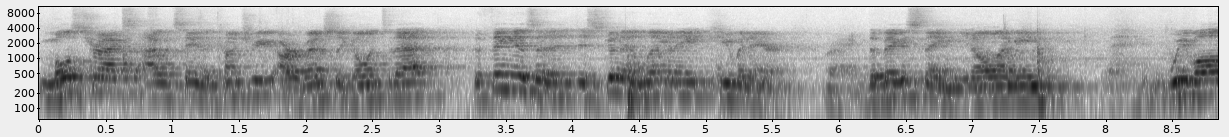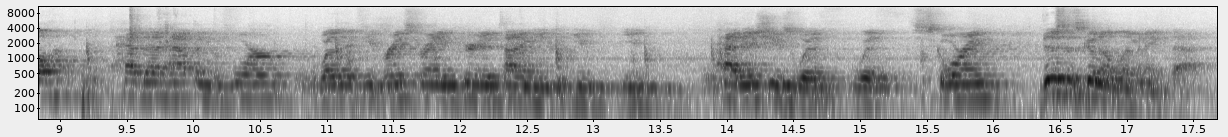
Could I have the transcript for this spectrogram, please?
most tracks, I would say in the country are eventually going to that. The thing is that it's gonna eliminate human error. Right. The biggest thing, you know, I mean, we've all had that happen before, whether if you've raced for any period of time, you, you've, you've had issues with, with scoring. This is gonna eliminate that.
